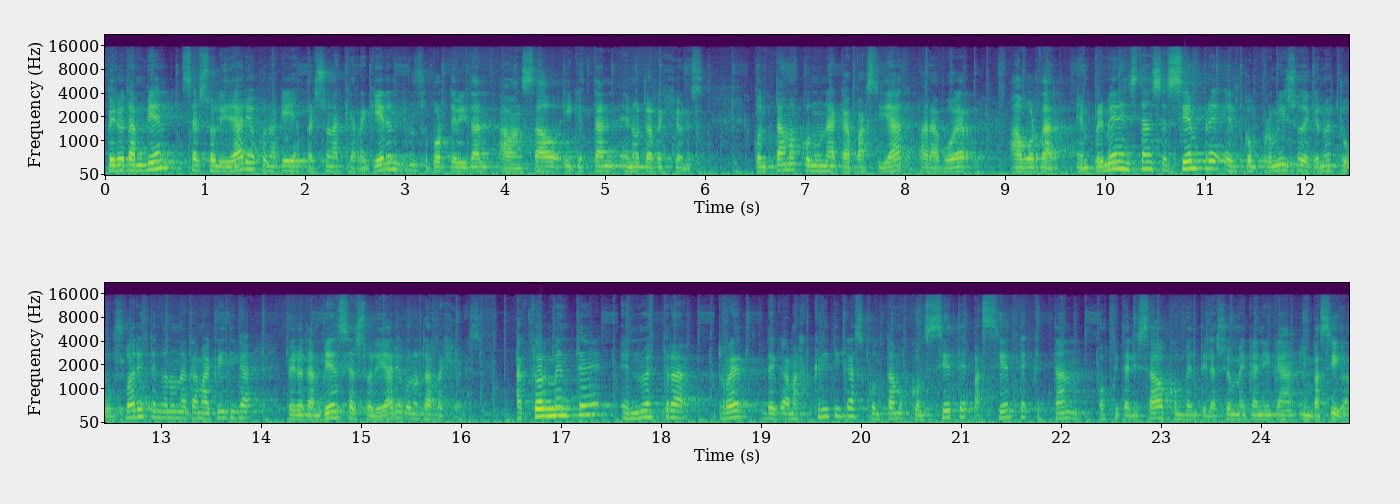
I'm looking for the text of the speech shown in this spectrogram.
pero también ser solidarios con aquellas personas que requieren un soporte vital avanzado y que están en otras regiones. Contamos con una capacidad para poder abordar en primera instancia siempre el compromiso de que nuestros usuarios tengan una cama crítica, pero también ser solidario con otras regiones. Actualmente en nuestra red de camas críticas contamos con siete pacientes que están hospitalizados con ventilación mecánica invasiva.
